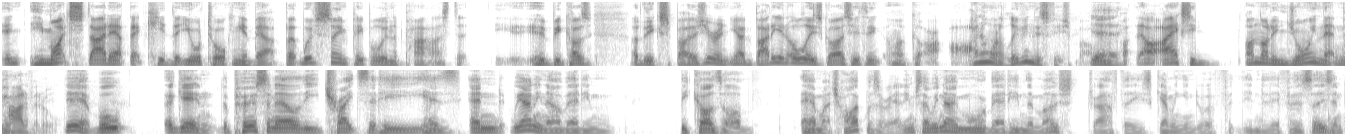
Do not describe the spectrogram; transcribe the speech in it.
and he might start out that kid that you're talking about. But we've seen people in the past that- who, because of the exposure, and you know, Buddy and all these guys who think, oh, God, I, I don't want to live in this fishbowl. Yeah. I, I actually, I'm not enjoying that Yeah. part of it all. Yeah, well, again, the personality traits that he has, and we only know about him because of how much hype was around him. So we know more about him than most draftees coming into a into their first season.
